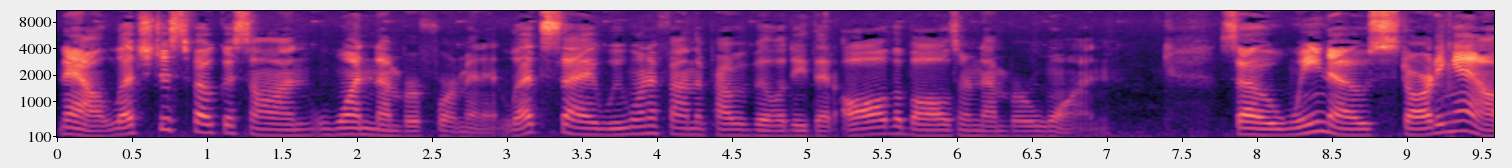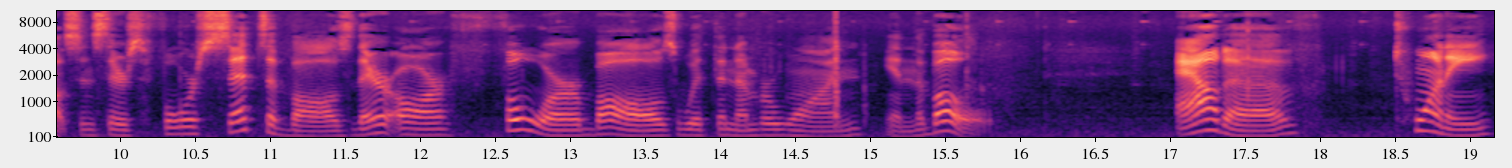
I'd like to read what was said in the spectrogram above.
Now, let's just focus on one number for a minute. Let's say we want to find the probability that all the balls are number 1. So we know starting out, since there's four sets of balls, there are four balls with the number 1 in the bowl. Out of 20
